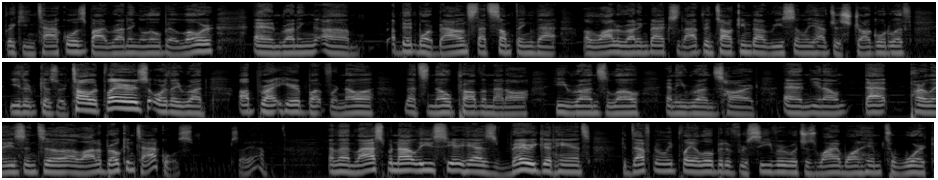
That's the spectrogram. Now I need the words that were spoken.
breaking tackles by running a little bit lower and running um, a bit more balanced. That's something that a lot of running backs that I've been talking about recently have just struggled with, either because they're taller players or they run upright here. But for Noah, that's no problem at all. He runs low and he runs hard. And, you know, that parlays into a lot of broken tackles. So, yeah. And then last but not least, here he has very good hands. Could definitely play a little bit of receiver, which is why I want him to work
